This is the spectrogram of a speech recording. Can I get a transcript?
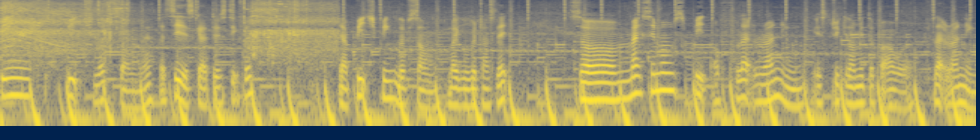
pink peach love song eh? let's see its characteristic first. Yeah peach pink love song by google translate so maximum speed of flat running is 3 km per hour. Flat running.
